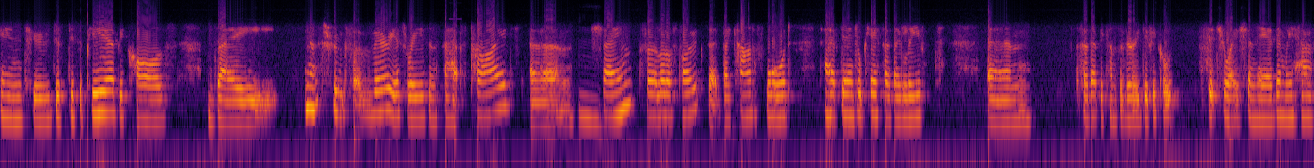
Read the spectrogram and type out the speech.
tend to just disappear because they, you know, through for various reasons, perhaps pride, um, mm. shame for a lot of folk that they can't afford to have dental care, so they leave. Um, so that becomes a very difficult situation there. Then we have,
